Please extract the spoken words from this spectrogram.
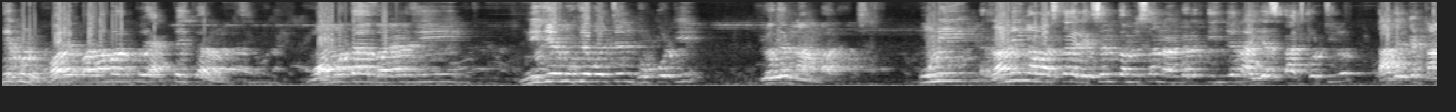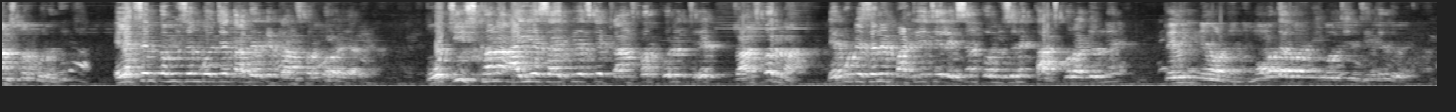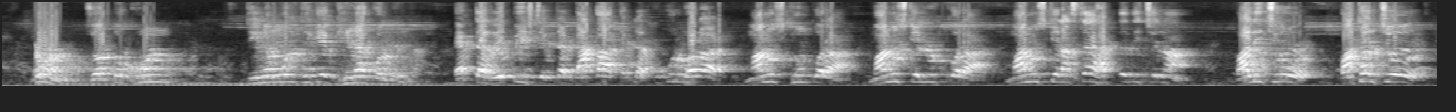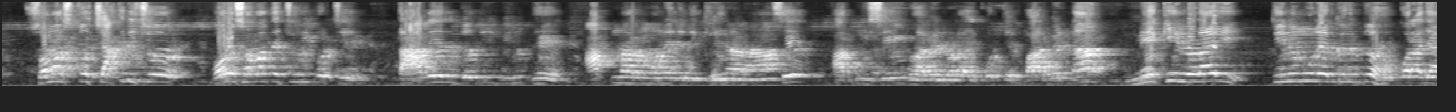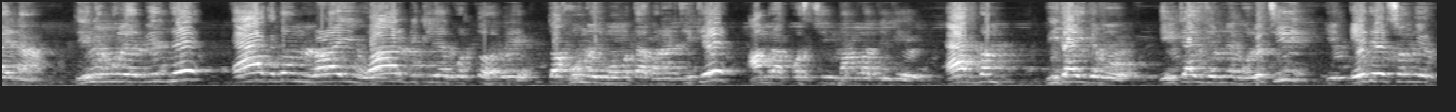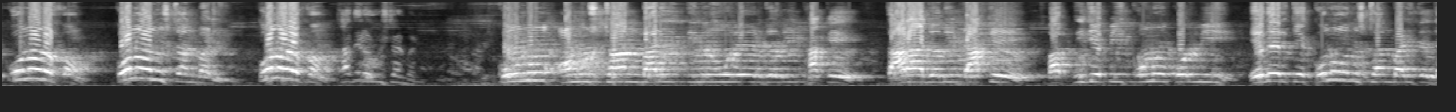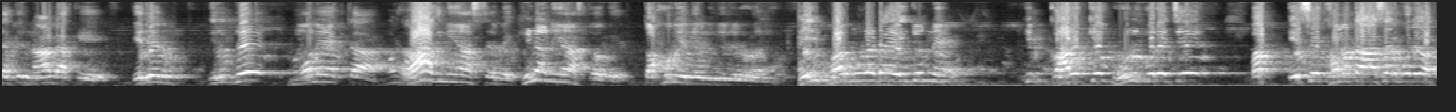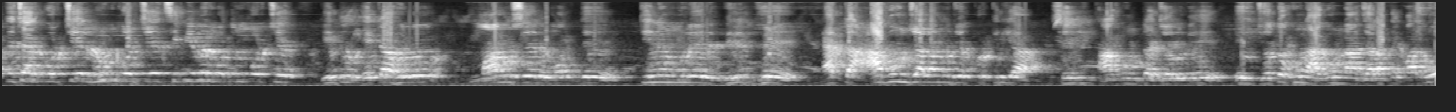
দেখুন ভয় পালাবার তো একটাই কারণ। আছে মমতা ব্যানার্জি নিজের মুখে বলছেন দু কোটি লোকের নাম বাদ উনি রানিং অবস্থায় ইলেকশন কমিশন আন্ডারে তিনজন আইএস কাজ করছিল, তাদেরকে ট্রান্সফার করে দিন ইলেকশন কমিশন বলছে তাদেরকে ট্রান্সফার করা যাবে না। পঁচিশ খানা আইএস আইপিএস কে ট্রান্সফার করেছে ট্রান্সফার না ডেপুটেশনে পাঠিয়েছে ইলেকশন কমিশনে কাজ করার জন্য ট্রেনিং নেওয়ার জন্য। মমতা ব্যানার্জি বলছেন যেতে দেবে যতক্ষণ তৃণমূল থেকে ঘৃণা করবেন না, একটা রেপিস্ট একটা ডাকাত, একটা পুকুর ভরাট মানুষ খুন করা, মানুষকে লুট করা, মানুষকে রাস্তায় হাঁটতে দিচ্ছে না, বালি চোর, পাথর চোর, সমস্ত চাকরি চোর, বড় সভাতে চুরি করছে, তাদের যদি বিরুদ্ধে আপনার মনে যদি ঘৃণা না আসে, আপনি সেইভাবে লড়াই করতে পারবেন না। মেকি লড়াই তৃণমূলের বিরুদ্ধে করা যায় না। তৃণমূলের বিরুদ্ধে একদম লড়াই ওয়ার ডিক্লেয়ার করতে হবে। তখন ওই মমতা ব্যানার্জিকে আমরা পশ্চিম বাংলা থেকে একদম বিদায় দেব। এইটাই জন্য বলেছি যে এদের সঙ্গে কোন রকম কোন অনুষ্ঠান বাড়ি কোন রকম তাদের অনুষ্ঠান বাড়ি? কোন অনুষ্ঠান বাড়ি তৃণমূলের যদি থাকে তারা যদি ডাকে বা বিজেপি কোনো কর্মী এদেরকে কোনো অনুষ্ঠান বাড়িতে যাতে না ডাকে এদের বিরুদ্ধে মনে একটা রাগ নিয়ে আসতে হবে, ঘৃণা নিয়ে আসতে হবে তখন এদের বিরুদ্ধে লড়াই এই ফর্মুলাটা এই জন্যে কি কারও কেউ ভুল করেছে বা এসে ক্ষমতা আসার পরে অত্যাচার করছে, লুট করছে, সিপিএম এর মতন করছে, কিন্তু এটা হলো মানুষের মধ্যে তৃণমূলের বিরুদ্ধে একটা আগুন জ্বালানো যে প্রক্রিয়া, সেই আগুনটা জ্বলবে। এই যতক্ষণ আগুন না জ্বালাতে পারব,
